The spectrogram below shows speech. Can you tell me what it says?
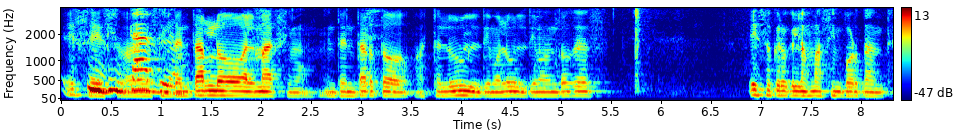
Es eso, es intentarlo al máximo, intentar todo, hasta el último, el último. Entonces, eso creo que es lo más importante.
